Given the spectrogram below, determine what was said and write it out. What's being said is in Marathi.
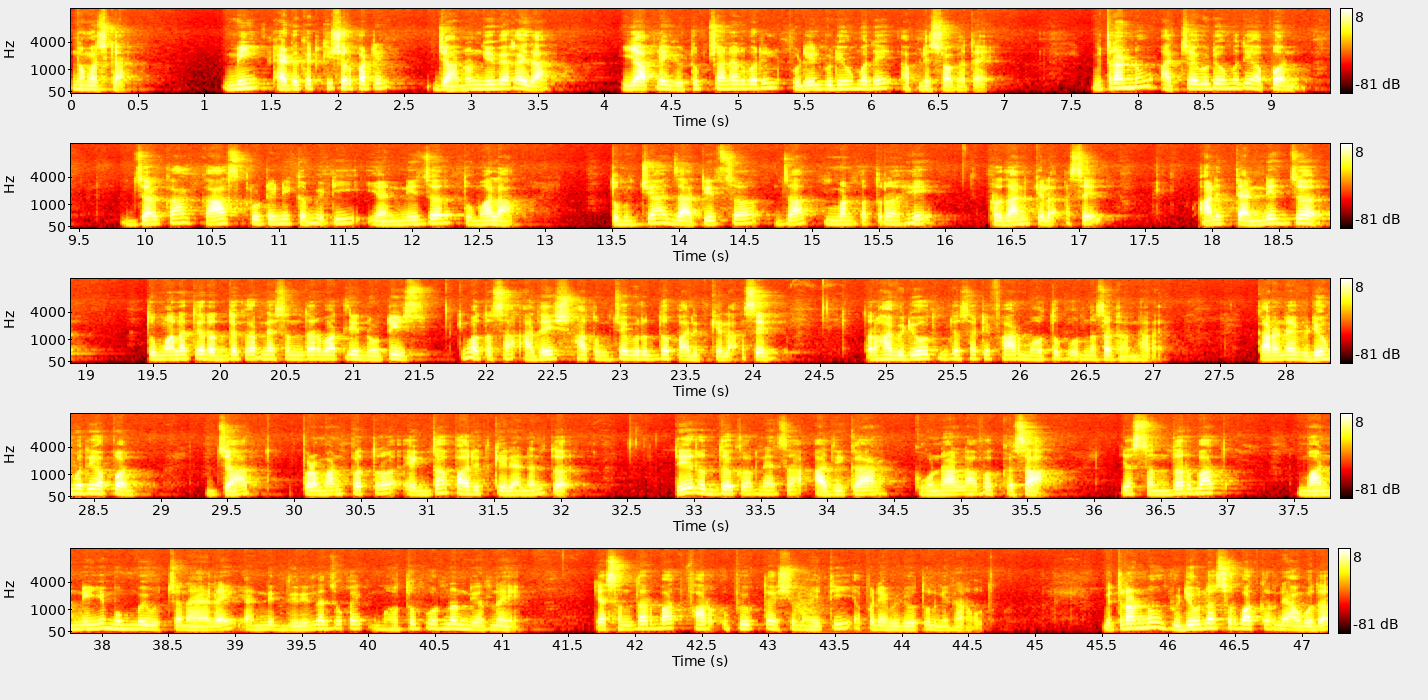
नमस्कार. मी ॲडव्होकेट किशोर पाटील जाणून घेऊया कायदा. या आपल्या यूट्यूब चॅनलवरील पुढील व्हिडिओमध्ये आपले स्वागत आहे. मित्रांनो आजच्या व्हिडिओमध्ये आपण जर का कास्ट स्क्रुटिनी कमिटी यांनी जर तुम्हाला तुमच्या जातीचं जात प्रमाणपत्र हे प्रदान केलं असेल आणि त्यांनीच जर तुम्हाला ते रद्द करण्यासंदर्भातली नोटीस किंवा तसा आदेश हा तुमच्या विरुद्ध पारित केला असेल तर हा व्हिडिओ तुमच्यासाठी फार महत्त्वपूर्ण असा ठरणार आहे. कारण या व्हिडिओमध्ये आपण जात प्रमाणपत्र एकदा पारित केल्यानंतर ते रद्द करण्याचा अधिकार कोणाला व कसा? या संदर्भात माननीय मुंबई उच्च न्यायालय यांनी दिलेला जो काही महत्त्वपूर्ण निर्णय या संदर्भात फार उपयुक्त अशी माहिती आपण या व्हिडिओतून घेणार आहोत. मित्रांनो व्हिडिओला सुरुवात करण्या अगोदर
